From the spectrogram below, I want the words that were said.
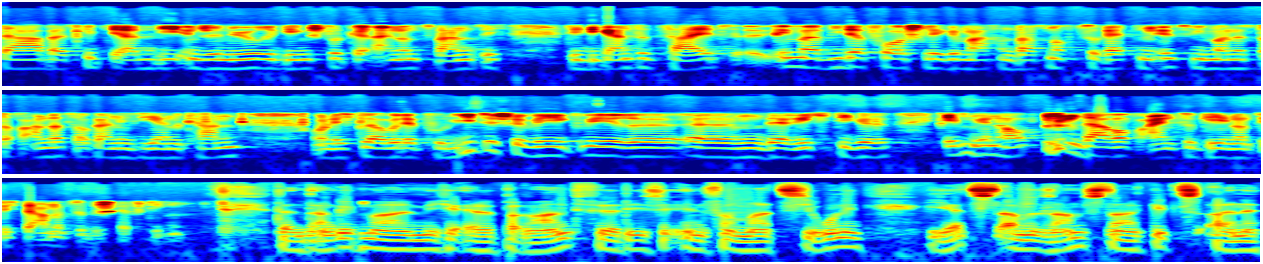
da, aber es gibt ja die Ingenieure gegen Stuttgart 21, die die ganze Zeit äh, immer wieder Vorschläge machen, was noch zu retten ist, wie man es doch anders organisieren kann. Und ich glaube, der politische Weg wäre äh, der richtige, eben genau darauf einzugehen und sich damit zu beschäftigen. Dann danke ich mal Michael Brandt für diese Informationen. Jetzt am Samstag gibt es eine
